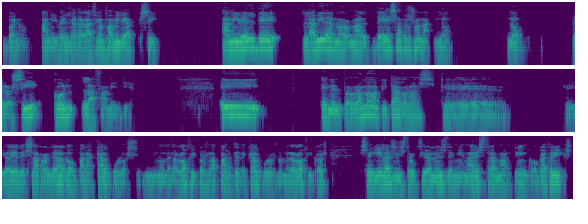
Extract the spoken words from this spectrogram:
Bueno, a nivel de relación familiar, sí. A nivel de la vida normal de esa persona, no. No, pero sí con la familia. Y en el programa Pitágoras, que, que yo he desarrollado para cálculos numerológicos, la parte de cálculos numerológicos, seguí las instrucciones de mi maestra Martín Cocatrix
